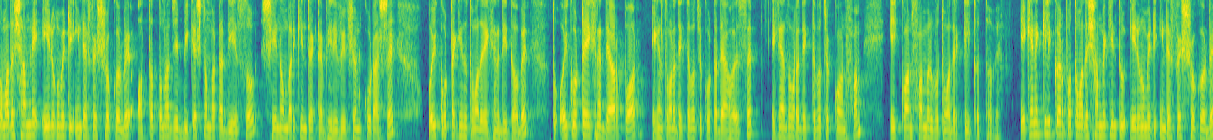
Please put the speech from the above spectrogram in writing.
তোমাদের সামনে এইরকম একটি ইন্টারফেস শো করবে। অর্থাৎ তোমরা যে বিকাশ নম্বরটা দিয়েছ, সেই নম্বরে কিন্তু একটা ভেরিফিকেশন কোড আসে। ওই কোডটা কিন্তু তোমাদের এখানে দিতে হবে। তো ওই কোডটা এখানে দেওয়ার পর এখানে তোমরা দেখতে পাচ্ছ কোডটা দেওয়া হয়েছে। এখানে তোমরা দেখতে পাচ্ছ কনফার্ম এই কনফার্মের উপর তোমাদের ক্লিক করতে হবে। এখানে ক্লিক করার পর তোমাদের সামনে কিন্তু এরকম একটি ইন্টারফেস শো করবে।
